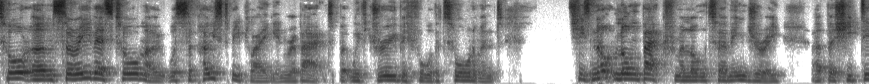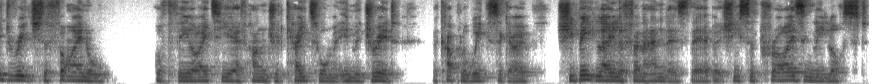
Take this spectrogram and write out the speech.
Tor, um, Sorribes Tormo was supposed to be playing in Rabat, but withdrew before the tournament. She's not long back from a long term injury, uh, but she did reach the final of the ITF 100K tournament in Madrid a couple of weeks ago. She beat Leylah Fernandez there, but she surprisingly lost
